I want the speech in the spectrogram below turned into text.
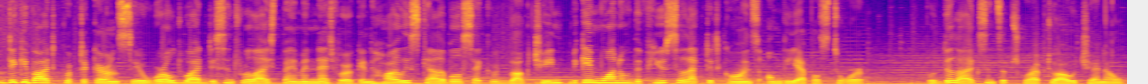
Digibyte cryptocurrency, a worldwide decentralized payment network and highly scalable secured blockchain, became one of the few selected coins on the Apple Store. Put the likes and subscribe to our channel.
